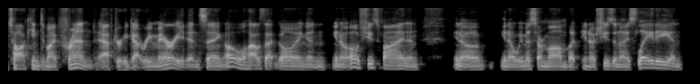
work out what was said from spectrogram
talking to my friend after he got remarried and saying, "Oh, well, how's that going?" And you know, "Oh, she's fine." And you know, you know, we miss our mom, but you know, she's a nice lady, and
